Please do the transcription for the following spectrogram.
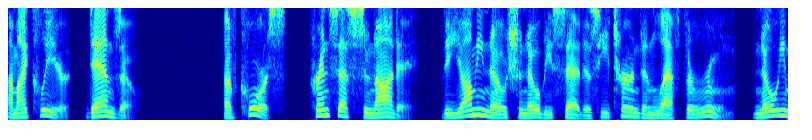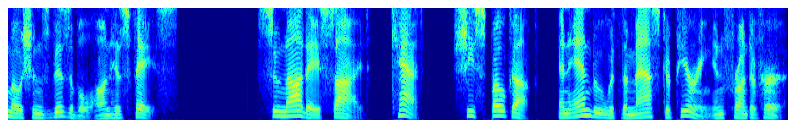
am I clear, Danzo? Of course, Princess Tsunade, the Yami no shinobi said as he turned and left the room, no emotions visible on his face. Tsunade sighed. Cat, she spoke up, an Anbu with the mask appearing in front of her.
